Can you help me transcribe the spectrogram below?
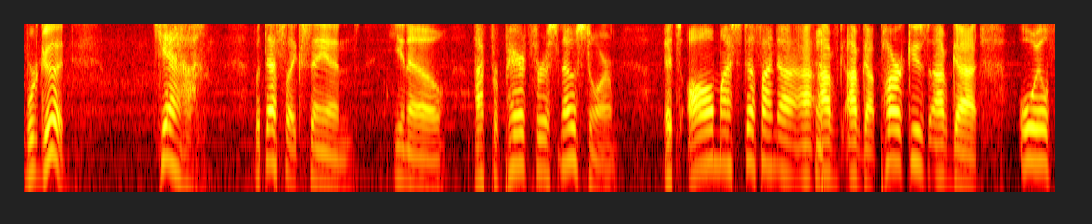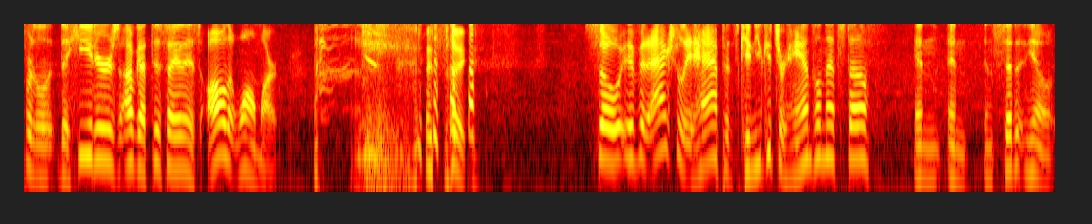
We're good. Yeah, but that's like saying, you know, I've prepared for a snowstorm. It's all my stuff. I know. I, I've I've got parkas. I've got oil for the, the heaters. I've got this. It's all at Walmart. it's like, so if it actually happens, can you get your hands on that stuff and and instead of you know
